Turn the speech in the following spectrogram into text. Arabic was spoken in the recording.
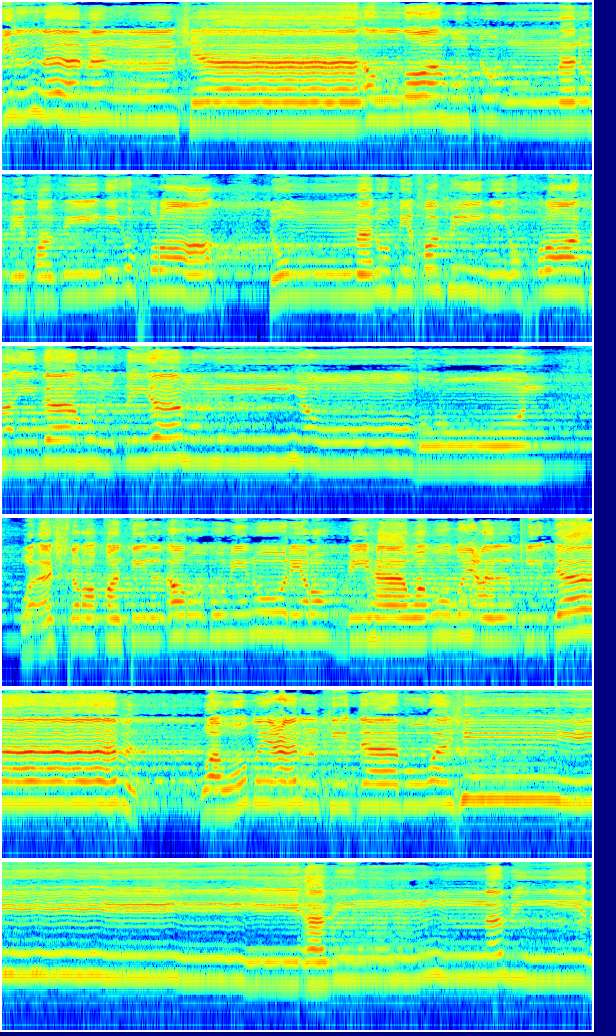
إلا من شاء الله ثم نفخ فيه أخرى ثم نفخ فيه أخرى فإذا هم قيام ينظرون. وأشرقت الأرض بنور ربها ووضع الكتاب ووضع الكتاب وجيء بالنبيين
